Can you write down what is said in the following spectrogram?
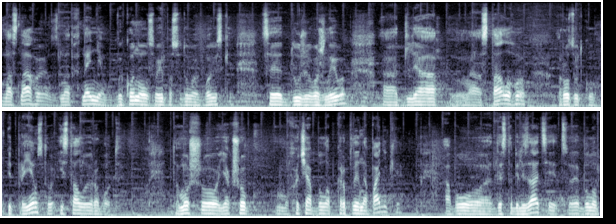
наснагою, з натхненням виконували свої посадові обов'язки. Це дуже важливо е, для сталого розвитку підприємства і сталої роботи. Тому що якщо б хоча б була б краплина паніки або дестабілізації, це було б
